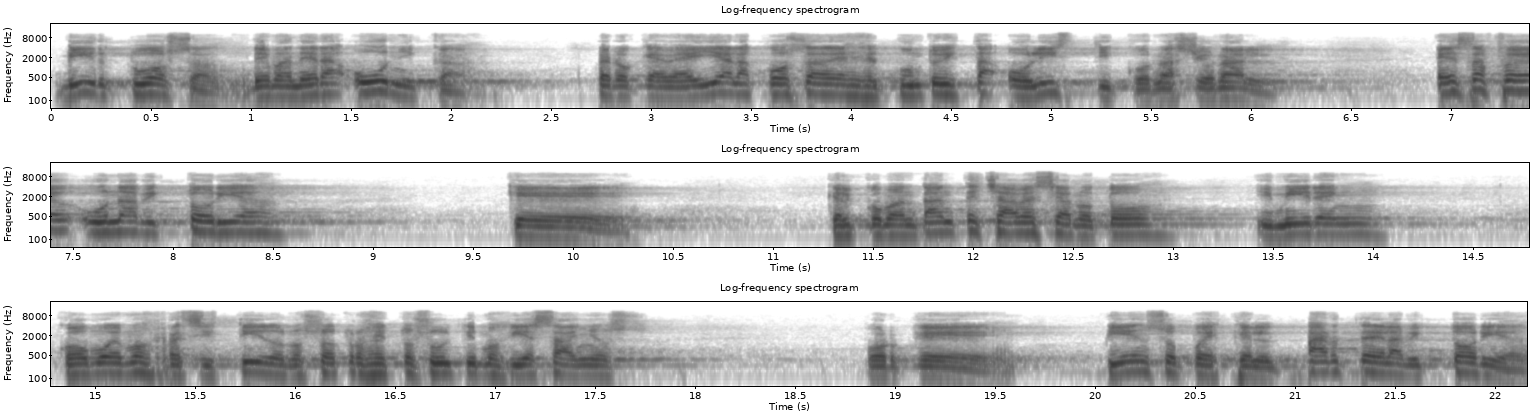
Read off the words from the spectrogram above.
virtuosa, de manera única, pero que veía la cosa desde el punto de vista holístico, nacional. Esa fue una victoria que, el comandante Chávez se anotó y miren cómo hemos resistido nosotros estos últimos diez años, porque pienso pues que el parte de la victoria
